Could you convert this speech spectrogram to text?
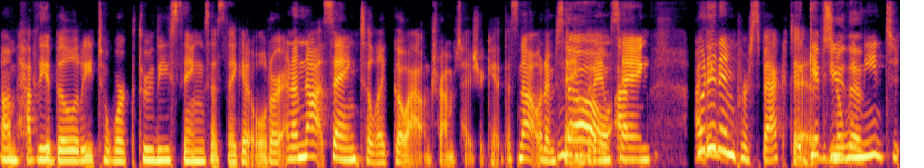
um, have the ability to work through these things as they get older. And I'm not saying to like go out and traumatize your kid. That's not what I'm saying. but No, I'm saying I put it in perspective. It gives know, you we the- need to.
